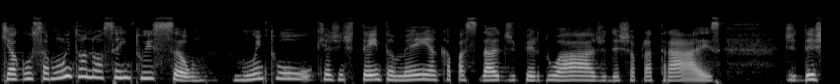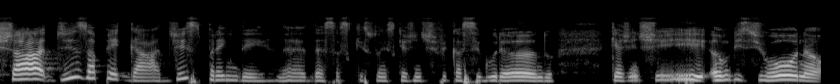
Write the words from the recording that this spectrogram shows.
que aguça muito a nossa intuição, muito o que a gente tem também a capacidade de perdoar, de deixar para trás, de deixar desapegar, desprender, né, dessas questões que a gente fica segurando, que a gente ambiciona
